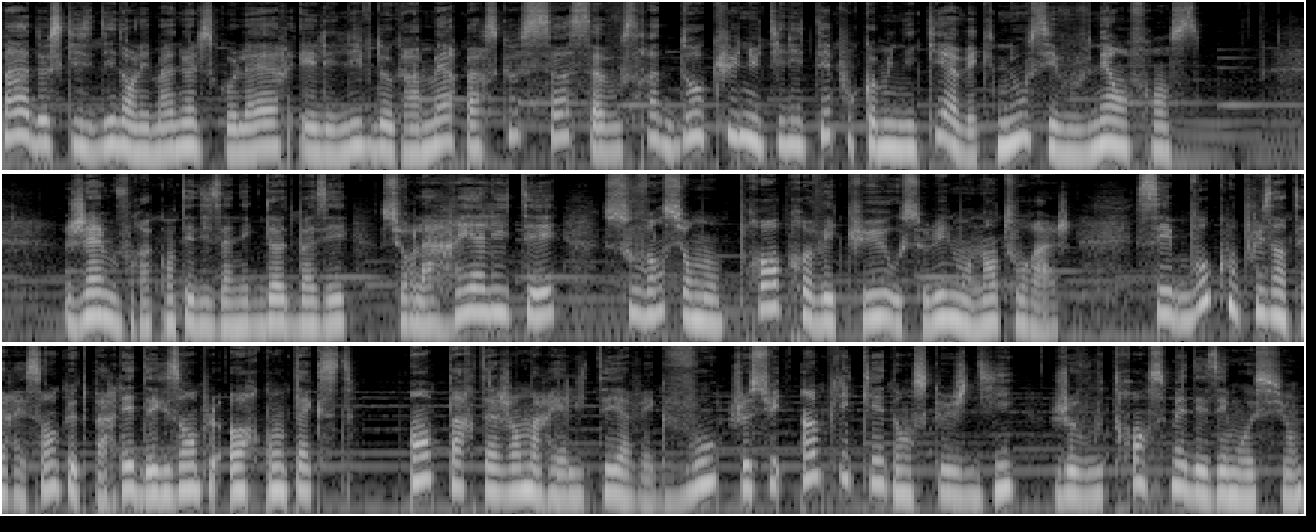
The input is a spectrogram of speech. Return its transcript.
Pas de ce qui se dit dans les manuels scolaires et les livres de grammaire parce que ça, ça vous sera d'aucune utilité pour communiquer avec nous si vous venez en France. J'aime vous raconter des anecdotes basées sur la réalité, souvent sur mon propre vécu ou celui de mon entourage. C'est beaucoup plus intéressant que de parler d'exemples hors contexte. En partageant ma réalité avec vous, je suis impliquée dans ce que je dis, je vous transmets des émotions,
